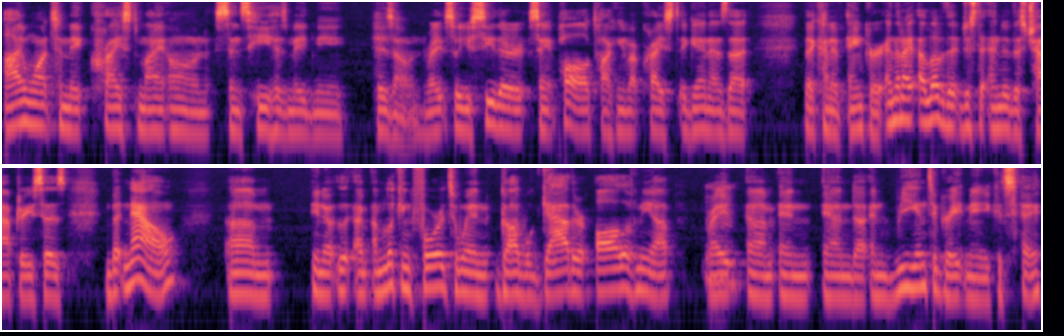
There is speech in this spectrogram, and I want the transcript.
I want to make Christ my own, since He has made me His own. Right. So you see there Saint Paul talking about Christ again as that that kind of anchor. And then I, I love that just the end of this chapter. He says, "But now." Um, you know, I'm looking forward to when God will gather all of me up, right, um, and and uh, and reintegrate me. You could say.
